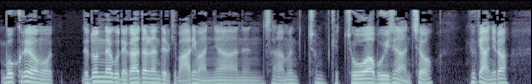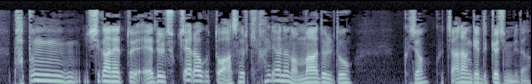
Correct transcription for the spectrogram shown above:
뭐 그래요. 뭐 내 돈 내고 내가 해달라는데 이렇게 말이 많냐는 사람은 좀 이렇게 좋아 보이진 않죠. 그게 아니라 바쁜 시간에 또 애들 숙제라고 또 와서 이렇게 하려는 엄마들도 그죠? 그 짠한 게 느껴집니다.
